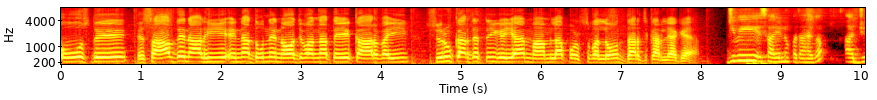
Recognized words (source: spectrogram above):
ਉਸ ਦੇ ਹਿਸਾਬ ਦੇ ਨਾਲ ਹੀ ਇਹਨਾਂ ਦੋਨੇ ਨੌਜਵਾਨਾਂ ਤੇ ਕਾਰਵਾਈ ਸ਼ੁਰੂ ਕਰ ਦਿੱਤੀ ਗਈ ਹੈ। ਮਾਮਲਾ ਪੁਲਿਸ ਵੱਲੋਂ ਦਰਜ ਕਰ ਲਿਆ ਗਿਆ ਹੈ। ਜਿਵੇਂ ਸਾਰਿਆਂ ਨੂੰ ਪਤਾ ਹੈਗਾ, ਅੱਜ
